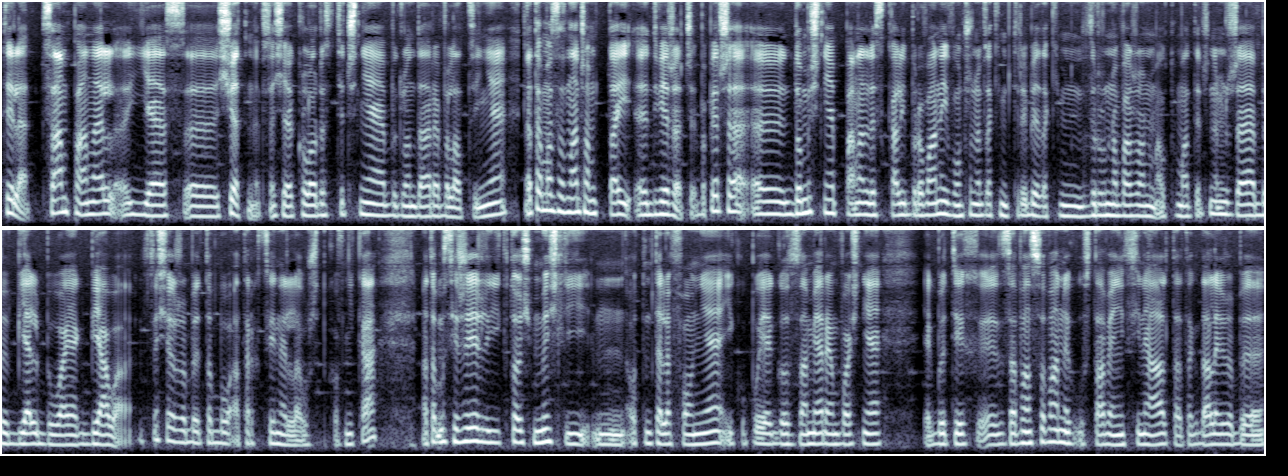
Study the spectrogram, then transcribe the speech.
tyle. Sam panel jest e, świetny, w sensie kolorystycznie wygląda rewelacyjnie, natomiast zaznaczam tutaj e, dwie rzeczy. Po pierwsze, domyślnie panel jest skalibrowany i włączony w takim trybie takim zrównoważonym, automatycznym, żeby biel była jak biała, w sensie, żeby to było atrakcyjne dla użytkownika. Natomiast jeżeli ktoś myśli mm, o tym telefonie i kupuje go z zamiarem właśnie jakby tych e, zaawansowanych ustawień Cine Alta i tak dalej, żeby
